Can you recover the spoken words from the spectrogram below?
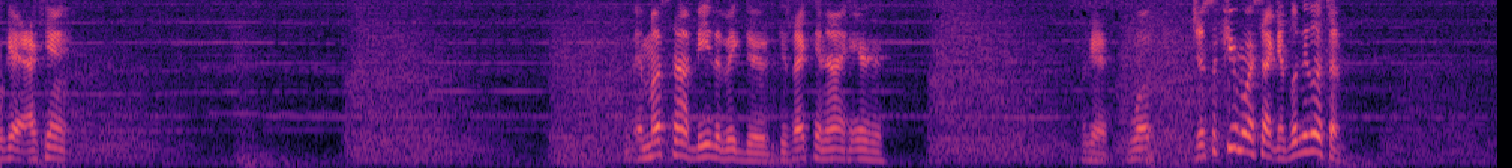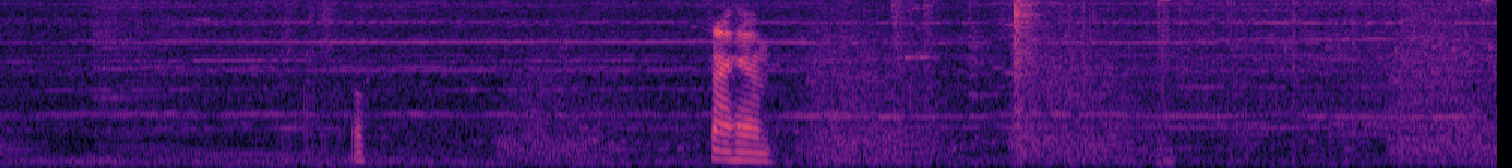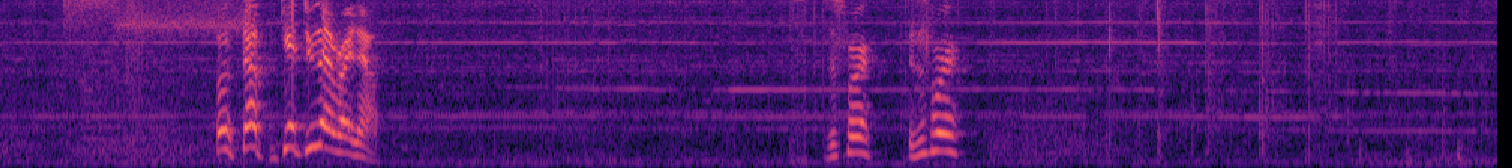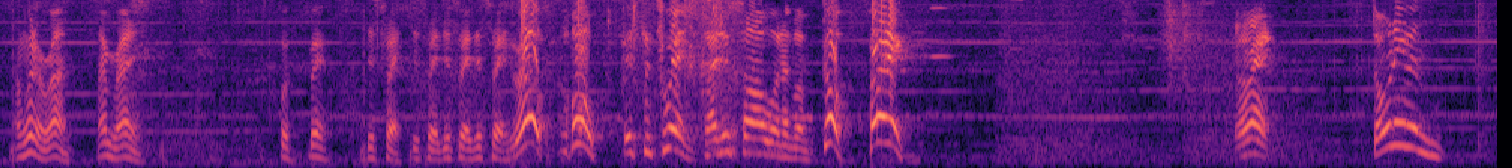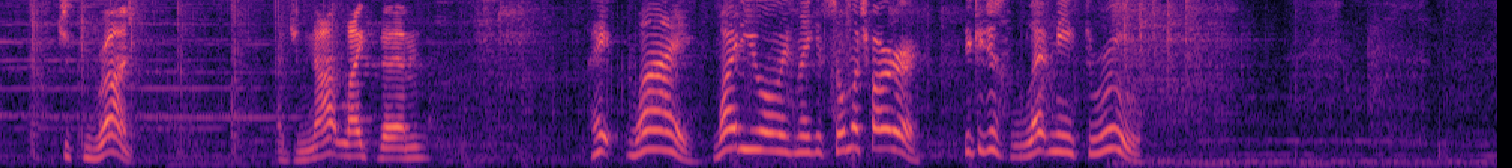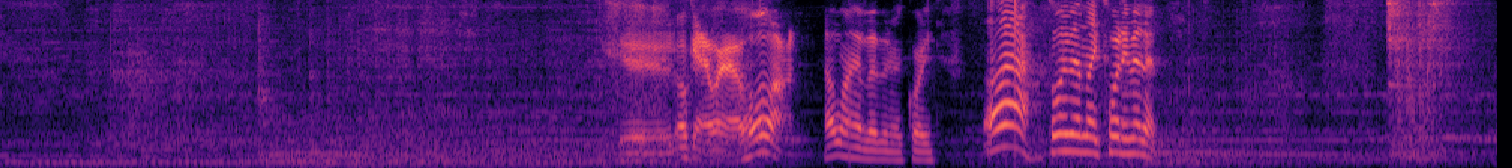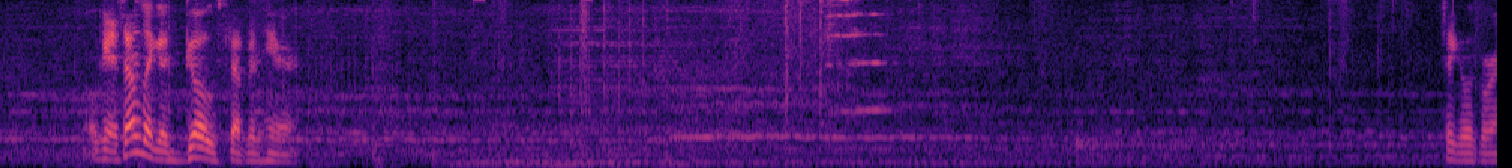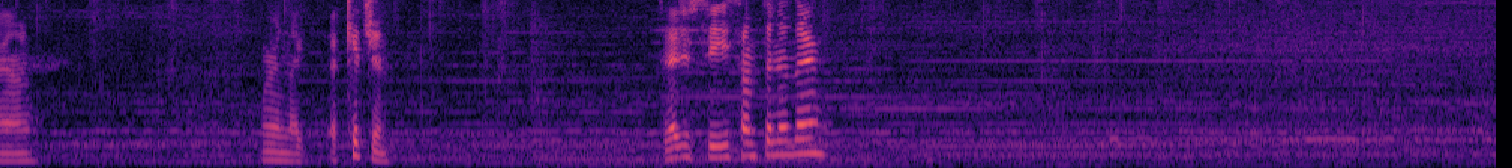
Okay, I can't. It must not be the big dude because I cannot hear. Okay, well, just a few more seconds. Let me listen. Oh. It's not him. Oh, stop! You can't do that right now! Is this where? Is this where? I'm gonna run. I'm running. Wait, This way, this way, this way, this way. Oh! Oh! It's the twins! I just saw one of them. Go! Hurry! Alright. Don't even... Just run. I do not like them. Hey, why? Why do you always make it so much harder? You could just let me through. Okay, wait, hold on. How long have I been recording? Ah! It's only been like 20 minutes. Okay, it sounds like a ghost up in here. Let's take a look around. We're in like a kitchen. Did I just see something in there?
